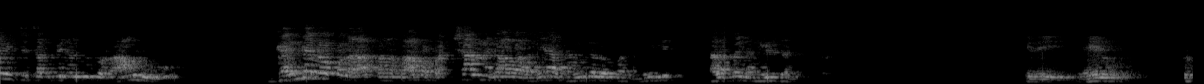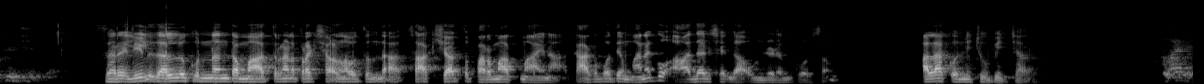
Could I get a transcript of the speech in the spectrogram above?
అతిక్రమించి చంపినందుకు రాముడు గంగ లోపల తన పాప ప్రక్షాళన కావాలని ఆ గంగ లోపల మునిగి తలపైన నీళ్ళు చల్లుకుంటాడు. ఇది నేను పుట్టించింది. సరే నీళ్ళు చల్లుకున్నంత మాత్రాన ప్రక్షాళన అవుతుందా? సాక్షాత్ పరమాత్మ ఆయన. కాకపోతే మనకు ఆదర్శంగా ఉండడం కోసం అలా కొన్ని చూపించారు. అలాగే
